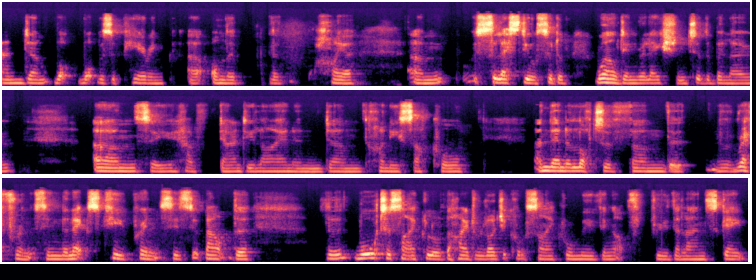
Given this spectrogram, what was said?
and um, what, what was appearing uh, on the, the higher um, celestial sort of world in relation to the below. Um, so you have dandelion and um, honeysuckle. And then a lot of um, the, the, reference in the next few prints is about the, the water cycle or the hydrological cycle moving up through the landscape,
